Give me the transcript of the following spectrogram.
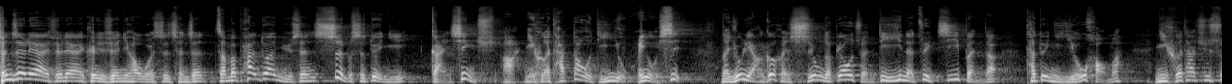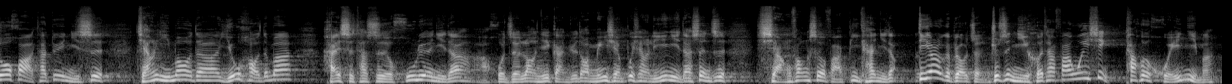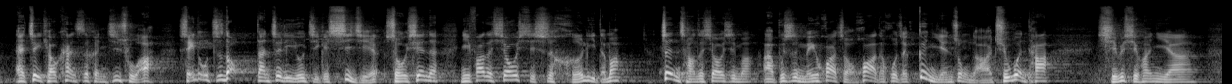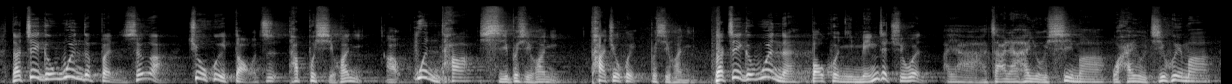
陈真恋爱学恋爱可以学，你好，我是陈真。怎么判断女生是不是对你感兴趣啊？你和她到底有没有戏？那有两个很实用的标准。第一呢，最基本的，她对你友好吗？你和他去说话，他对你是讲礼貌的、友好的吗？还是他是忽略你的啊？或者让你感觉到明显不想理你的，甚至想方设法避开你的？第二个标准就是你和他发微信，他会回你吗？哎，这条看似很基础啊，谁都知道。但这里有几个细节。首先呢，你发的消息是合理的吗？正常的消息吗？啊，不是没话找话的，或者更严重的啊，去问他喜不喜欢你呀？那这个问的本身啊，就会导致他不喜欢你啊。问他喜不喜欢你，他就会不喜欢你。那这个问呢，包括你明着去问，哎呀，咱俩还有戏吗？我还有机会吗？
